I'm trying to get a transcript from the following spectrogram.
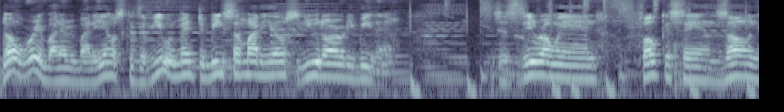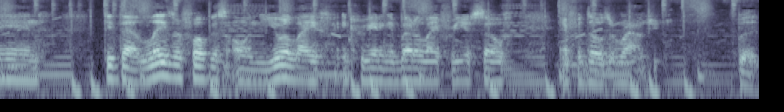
Don't worry about everybody else because if you were meant to be somebody else, you'd already be them. Just zero in, focus in, zone in, get that laser focus on your life and creating a better life for yourself and for those around you. But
